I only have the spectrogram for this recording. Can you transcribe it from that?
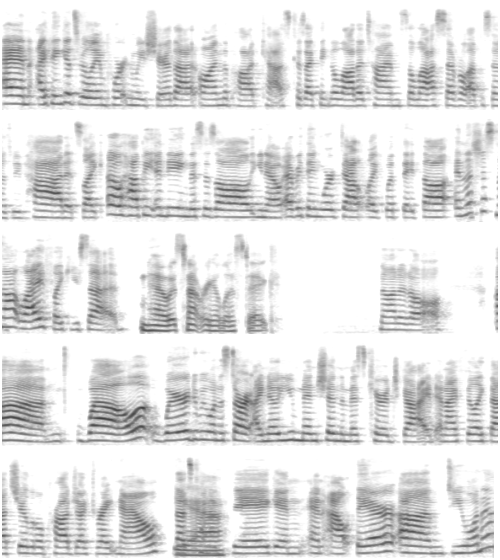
And I think it's really important we share that on the podcast because I think a lot of times the last several episodes we've had, it's like, "Oh, happy ending. This is all, you know, everything worked out like what they thought." And that's just not life like you said. No, it's not realistic. Not at all. Um, well, where do we want to start? I know you mentioned the miscarriage guide, and I feel like that's your little project right now. That's kind of big and and out there. Um, do you want to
